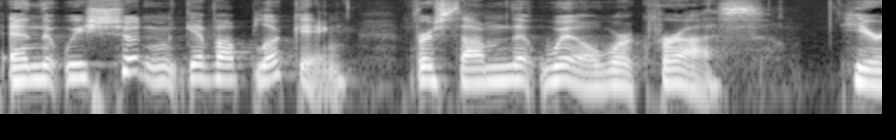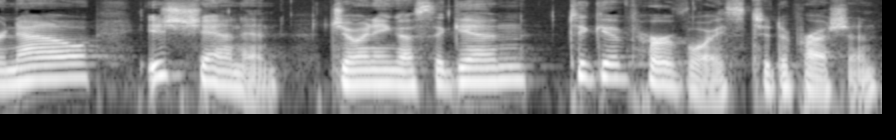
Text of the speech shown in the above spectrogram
and that we shouldn't give up looking for some that will work for us. Here now is Shannon joining us again to give her voice to depression.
